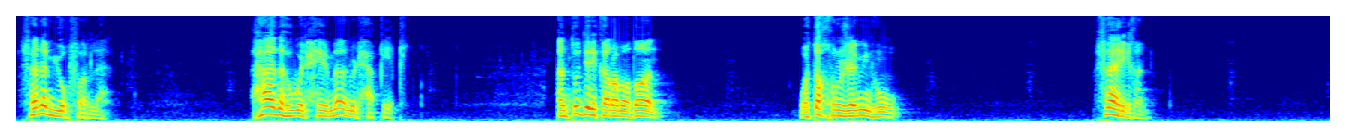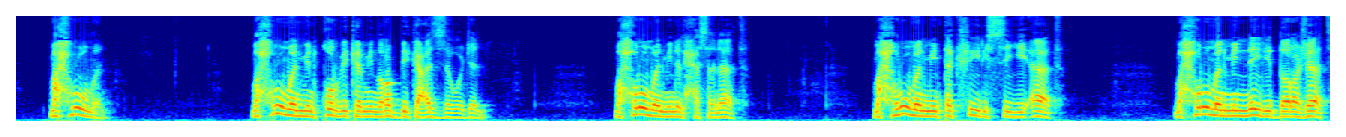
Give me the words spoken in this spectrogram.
فلم يغفر له. هذا هو الحرمان الحقيقي أن تدرك رمضان وتخرج منه فارغا. محروما. محروما من قربك من ربك عز وجل. محروما من الحسنات. محروما من تكفير السيئات. محروما من نيل الدرجات.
